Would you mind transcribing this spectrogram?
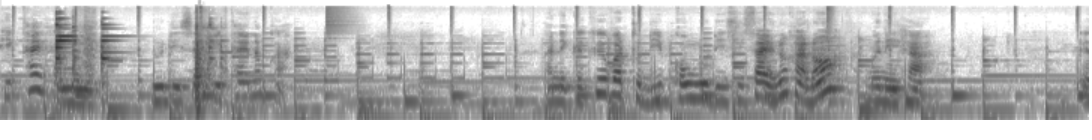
พริกไทยค่ะมันนูดีใส่พริกไทยน้ำค่ะ อันนี้ก็คือวัตถุดิบของนูดีสิใส่เนาะค่ะเนาะมื่อนี้ค่ะก็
